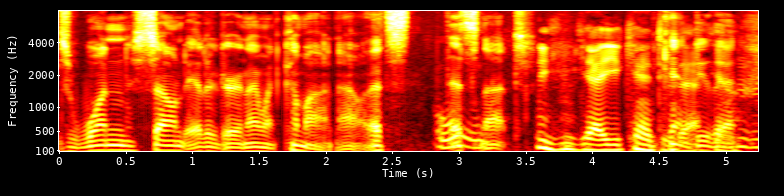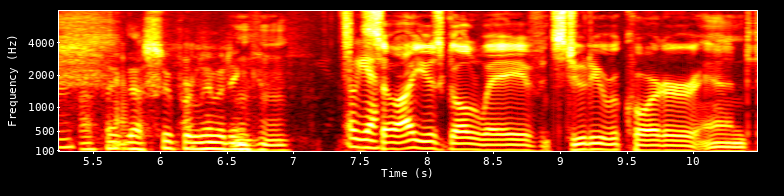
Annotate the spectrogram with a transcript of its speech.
use one sound editor. And I went, come on now, that's, that's not, Yeah, you can't do can't that. do that. yeah. I think that's super limiting. Oh yeah. So I use Gold Wave and Studio Recorder and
